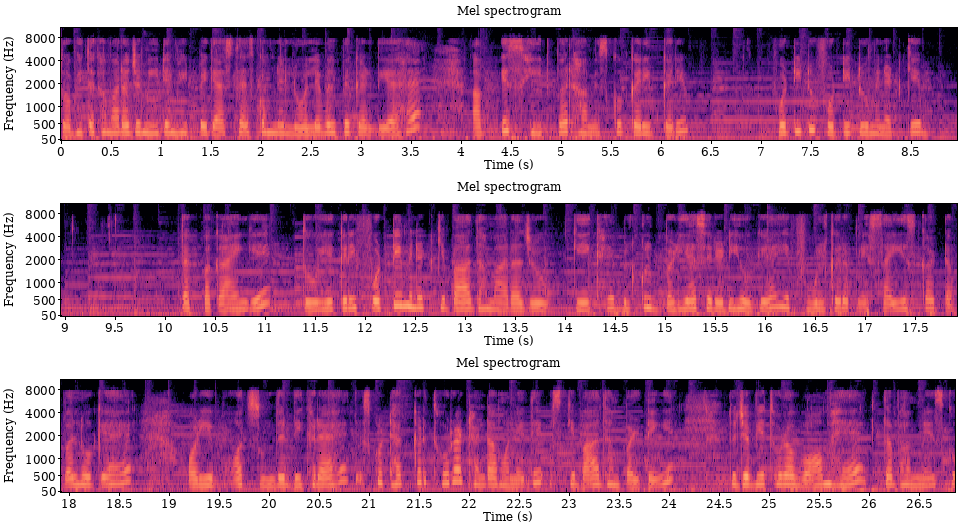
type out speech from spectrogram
तो अभी तक हमारा जो मीडियम हीट पे गैस था, इसको हमने लो लेवल पे कर दिया है। अब इस हीट पर हम इसको करीब करीब 40 टू 42 मिनट के तक पकाएँगे तो ये करीब 40 मिनट के बाद हमारा जो केक है बिल्कुल बढ़िया से रेडी हो गया है। ये फूल कर अपने साइज़ का डबल हो गया है और ये बहुत सुंदर दिख रहा है। तो इसको ढक कर थोड़ा ठंडा होने दें, उसके बाद हम पलटेंगे। तो जब ये थोड़ा वार्म है, तब हमने इसको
